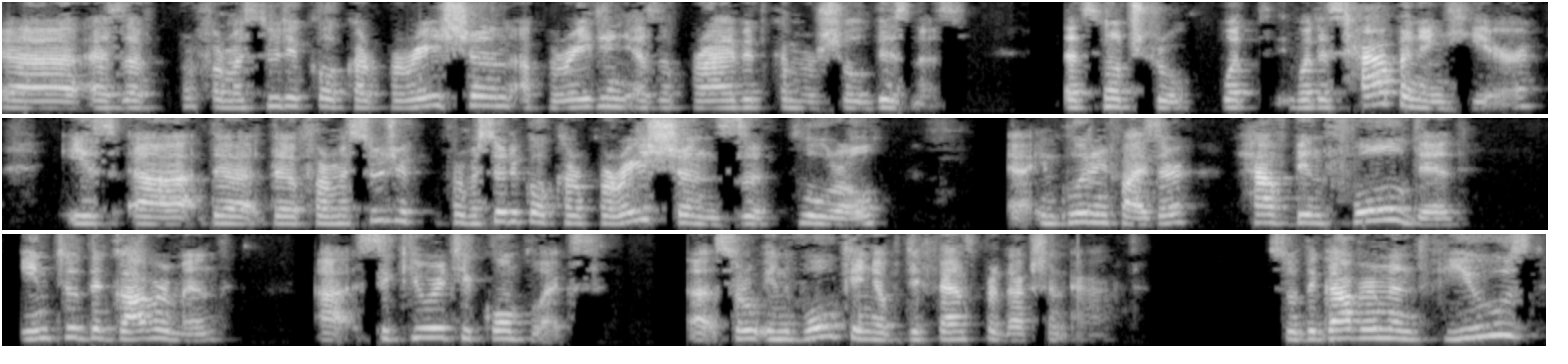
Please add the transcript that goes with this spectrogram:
uh, as a pharmaceutical corporation operating as a private commercial business. That's not true. What what is happening here is uh, the the pharmaceutical pharmaceutical corporations, plural, uh, including Pfizer, have been folded into the government uh, security complex uh, through invoking of Defense Production Act. So the government fused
